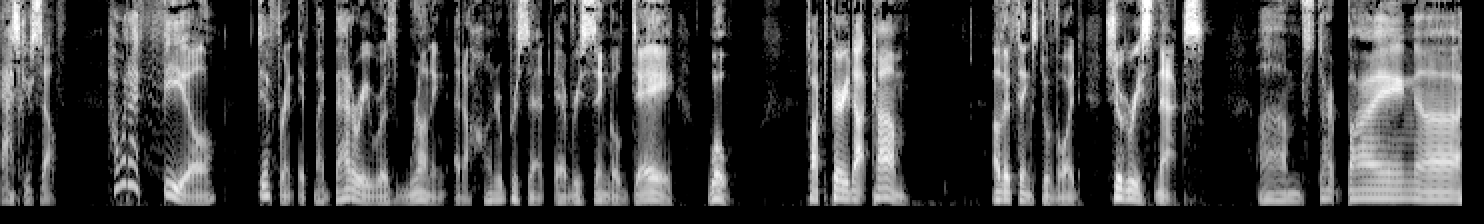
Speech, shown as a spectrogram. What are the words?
Ask yourself, how would I feel different if my battery was running at 100% every single day. Whoa. TalkToPerry.com. Other things to avoid sugary snacks. Um, start buying, uh,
